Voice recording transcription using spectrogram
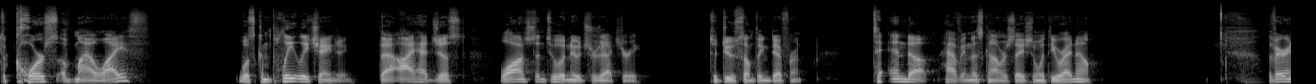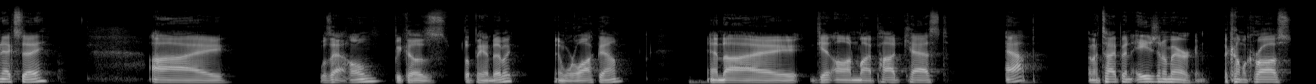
the course of my life was completely changing, that I had just launched into a new trajectory to do something different to end up having this conversation with you right now. The very next day, I was at home because the pandemic and we're locked down. And I get on my podcast app and I type in Asian American. I come across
